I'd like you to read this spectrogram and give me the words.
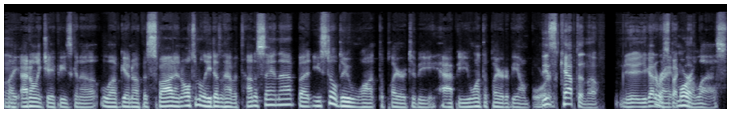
Hmm. Like I don't think JP is gonna love giving up his spot, and ultimately he doesn't have a ton of say in that. But you still do want the player to be happy. You want the player to be on board. he's captain though. You, you got to right, respect more that. or less.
